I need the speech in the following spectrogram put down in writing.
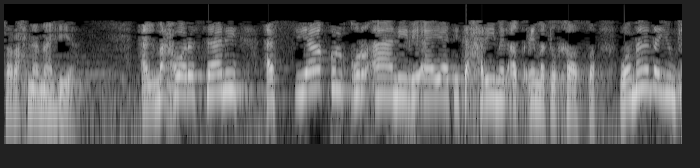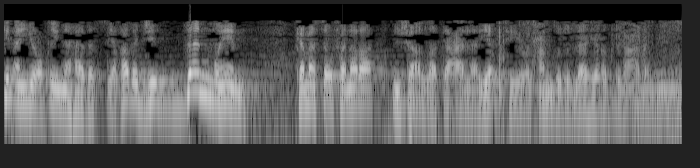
شرحنا ما هي. المحور الثاني السياق القرآني لآيات تحريم الأطعمة الخاصة. وماذا يمكن أن يعطينا هذا السياق؟ هذا جدا مهم. كما سوف نرى إن شاء الله تعالى يأتي والحمد لله رب العالمين.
